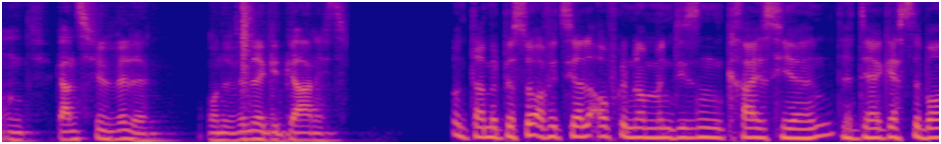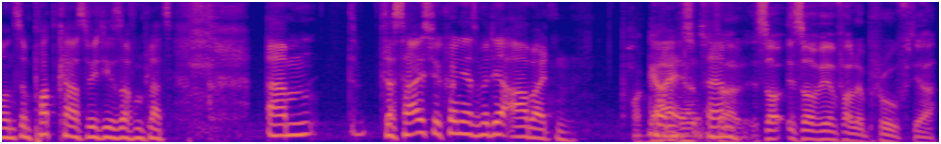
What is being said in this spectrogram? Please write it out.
und ganz viel Wille. Ohne Wille geht gar nichts. Und damit bist du offiziell aufgenommen in diesen Kreis hier der Gäste bei uns im Podcast. Wichtig ist auf dem Platz. Ähm, das heißt, wir können jetzt mit dir arbeiten. Oh, geil, und, ja, total. Ähm, ist, ist, auf jeden Fall approved, ja.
